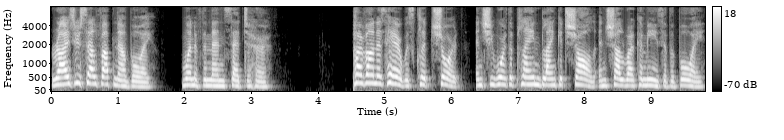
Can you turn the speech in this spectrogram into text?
Rise yourself up now, boy, one of the men said to her. Parvana's hair was clipped short, and she wore the plain blanket shawl and shalwar kameez of a boy.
